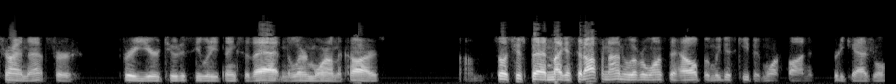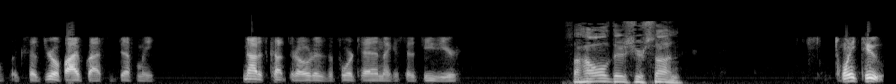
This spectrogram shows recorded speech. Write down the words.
trying that for, for a year or two to see what he thinks of that and to learn more on the cars. Um, so it's just been, like I said, off and on, whoever wants to help, and we just keep it more fun. It's pretty casual. Like I said, 05 class is definitely not as cutthroat as the 410. Like I said, it's easier. So how old is your son? 22.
